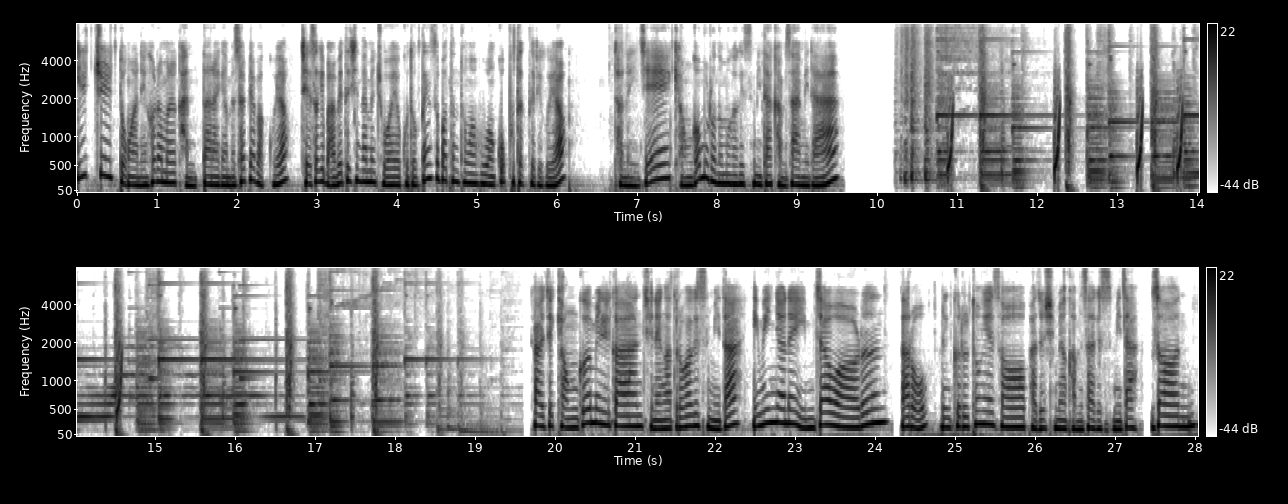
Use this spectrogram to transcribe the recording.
일주일 동안의 흐름을 간단하게 한번 살펴봤고요. 제 해석이 마음에 드신다면 좋아요, 구독, Thanks 버튼 통한 후원 꼭 부탁드리고요. 저는 이제 경검으로 넘어가겠습니다. 감사합니다. 이제 경금일간 진행하도록 하겠습니다. 이민년의 임자월은 따로 링크를 통해서 봐주시면 감사하겠습니다. 우선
